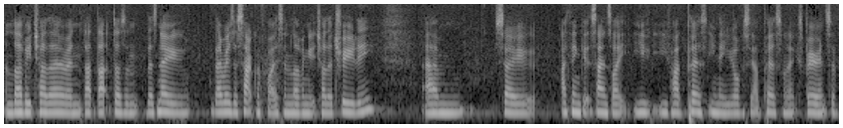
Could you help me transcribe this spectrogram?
and love each other. And that, that doesn't, there's no, there is a sacrifice in loving each other truly. Um, so I think it sounds like you, you've had, pers- you know, you obviously had personal experience of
